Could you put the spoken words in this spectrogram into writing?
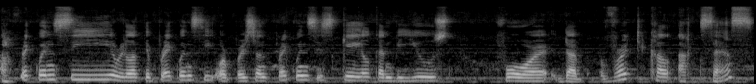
A frequency, relative frequency, or percent frequency scale can be used for the vertical axis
